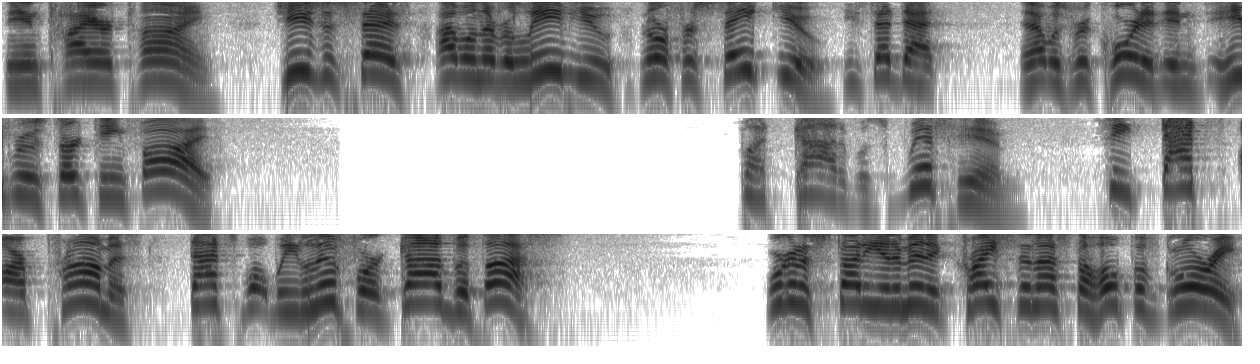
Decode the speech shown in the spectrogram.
the entire time. Jesus says, I will never leave you nor forsake you. He said that, and that was recorded in Hebrews 13 5. But God was with him. See, that's our promise. That's what we live for God with us. We're going to study in a minute Christ in us, the hope of glory.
